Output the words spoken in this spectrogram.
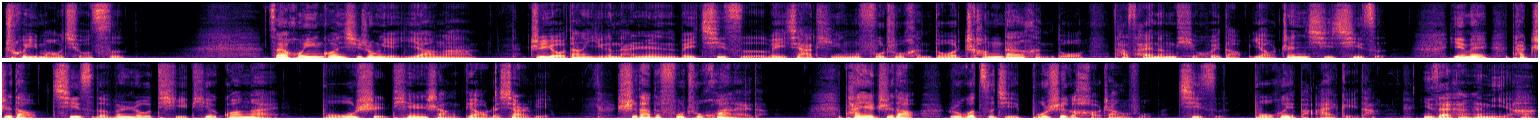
吹毛求疵。在婚姻关系中也一样啊，只有当一个男人为妻子、为家庭付出很多、承担很多，他才能体会到要珍惜妻子，因为他知道妻子的温柔体贴、关爱不是天上掉着馅饼，是他的付出换来的。他也知道，如果自己不是个好丈夫，妻子不会把爱给他。你再看看你哈，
